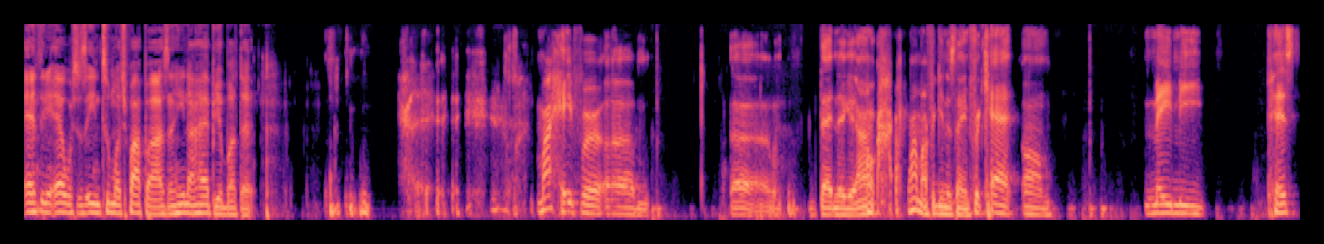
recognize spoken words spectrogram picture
Anthony Edwards is eating too much Popeyes and he not happy about that? My hate for um uh that nigga. I don't, why am I forgetting his name? For KAT um made me pissed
